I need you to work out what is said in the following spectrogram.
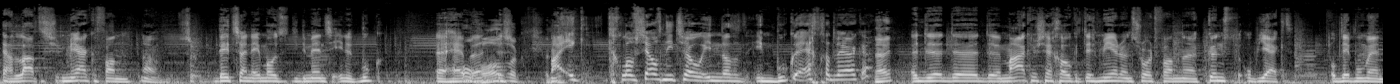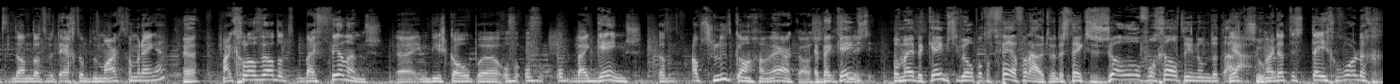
ja, laten merken van... Nou, dit zijn de emoties die de mensen in het boek hebben. Dus, maar ik geloof zelf niet zo in dat het in boeken echt gaat werken. Nee? De, de, de makers zeggen ook, het is meer een soort van uh, kunstobject op dit moment dan dat we het echt op de markt gaan brengen. Ja? Maar ik geloof wel dat bij films, uh, in bioscopen of, of op, bij games... dat het absoluut kan gaan werken. Als en bij games, voor mij bij games die lopen altijd ver vooruit. Want daar steken ze zoveel geld in om dat ja, uit te zoeken. maar dat is tegenwoordig...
